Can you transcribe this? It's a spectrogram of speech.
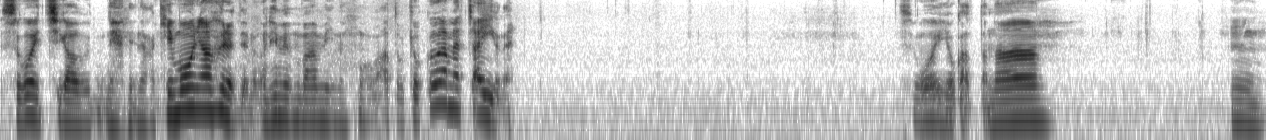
すごい違うんだよね。なんか希望にあふれてるの「リメンバー・ミー」の方は。あと曲がめっちゃいいよね。すごい良かったな。うん。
